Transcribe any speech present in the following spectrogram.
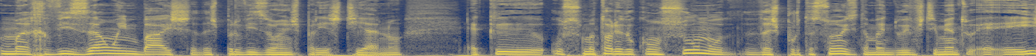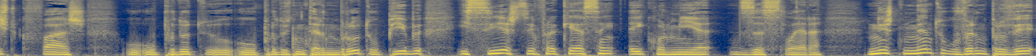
uma revisão em baixa das previsões para este ano é que o somatório do consumo, das exportações e também do investimento é, é isto que faz o, o, produto, o produto interno bruto, o PIB, e se estes enfraquecem, a economia desacelera. Neste momento, o governo prevê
